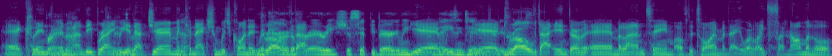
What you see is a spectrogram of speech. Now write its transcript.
Uh, Klinsmann, Brehme, Andy Brahim, we had that German yeah. connection which kind of drove that Ferreri, Giuseppe Bergomi. yeah, amazing team. Yeah, drove that Inter uh, Milan team of the time, and they were like phenomenal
